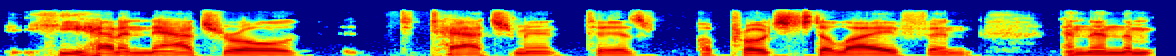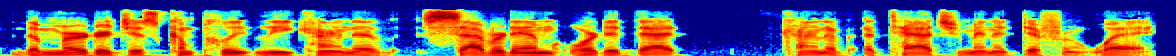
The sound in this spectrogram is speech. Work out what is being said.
he had a natural detachment to his approach to life and and then the the murder just completely kind of severed him, or did that kind of attach him in a different way?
